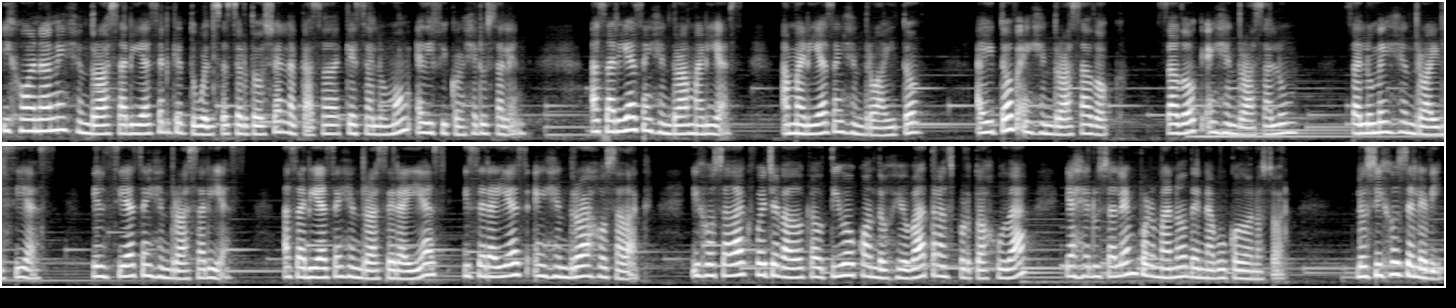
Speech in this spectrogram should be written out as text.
y Joanán engendró a Azarías el que tuvo el sacerdocio en la casa que Salomón edificó en Jerusalén. Azarías engendró a Marías, a Marías engendró a Aitov, Aitov engendró a Sadoc, Sadoc engendró a Salum, Salum engendró a Hilcías, Hilcías engendró a Azarías, Azarías engendró a Seraías, y Seraías engendró a Josadac. Y Josadac fue llevado cautivo cuando Jehová transportó a Judá y a Jerusalén por mano de Nabucodonosor. Los hijos de Leví,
